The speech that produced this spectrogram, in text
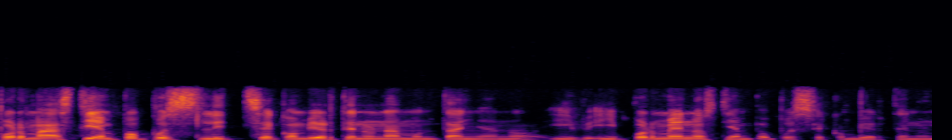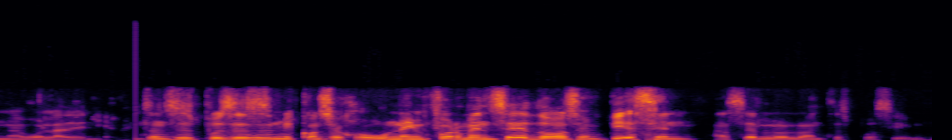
Por más tiempo, pues se convierte en una montaña, ¿no? Y, por menos tiempo, pues se convierte en una bola de nieve. Entonces, pues ese es mi consejo. Una, infórmense. Dos, empiecen a hacerlo lo antes posible.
